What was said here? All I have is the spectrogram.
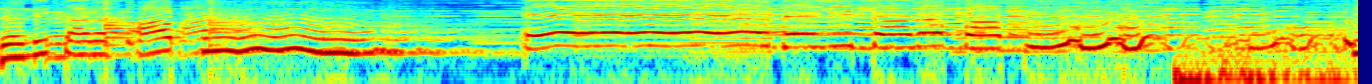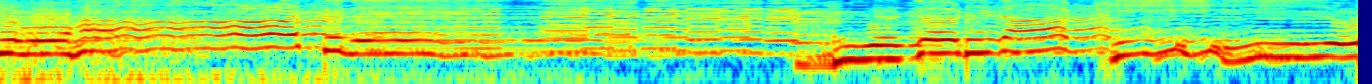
બેની તારા બાપુ. એ બેની તારા બાપુ. એવો હાથ રે. જોડી રાખીઓ.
